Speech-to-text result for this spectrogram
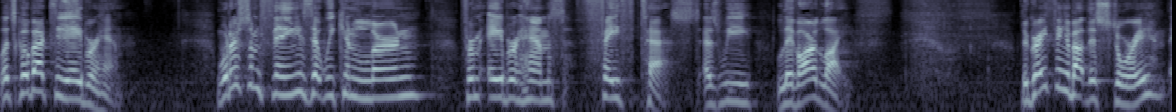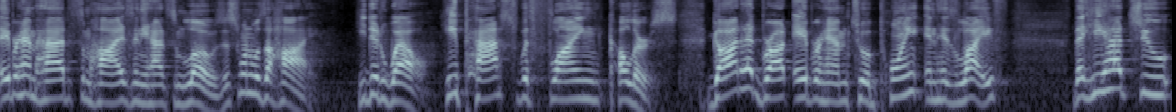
let's go back to Abraham. What are some things that we can learn from Abraham's faith test as we live our life? The great thing about this story, Abraham had some highs and he had some lows. This one was a high. He did well. He passed with flying colors. God had brought Abraham to a point in his life that he had to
